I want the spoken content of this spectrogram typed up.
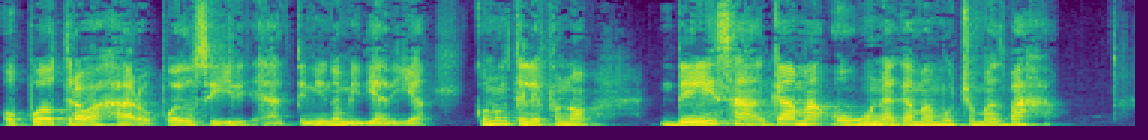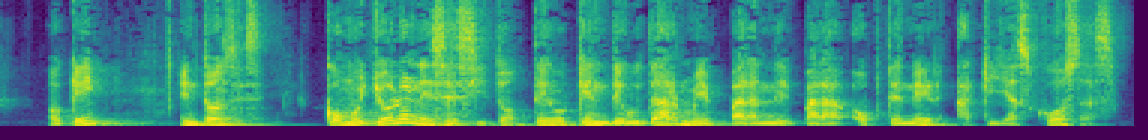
o puedo trabajar o puedo seguir eh, teniendo mi día a día con un teléfono de esa gama o una gama mucho más baja. ¿Ok? Entonces, como yo lo necesito, tengo que endeudarme para, para obtener aquellas cosas.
